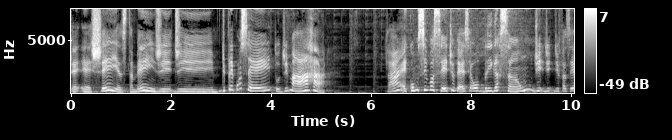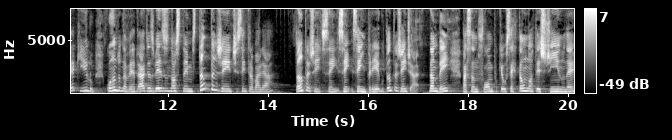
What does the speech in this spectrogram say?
é, é, cheias também de, de, de preconceito, de marra. Tá? É como se você tivesse a obrigação de, de, de, fazer aquilo. Quando, na verdade, às vezes nós temos tanta gente sem trabalhar, tanta gente sem, sem, sem emprego, tanta gente ah, também passando fome, porque o sertão nordestino, né,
